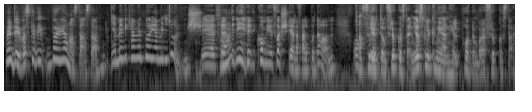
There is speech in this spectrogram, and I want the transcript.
Men du, vad ska vi börja någonstans då? ja, men vi kan väl börja med lunch, eh, för att det kommer ju först i alla fall på dagen. Och, Ja, förutom frukosten. Jag skulle kunna göra en hel podd om bara frukostar.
